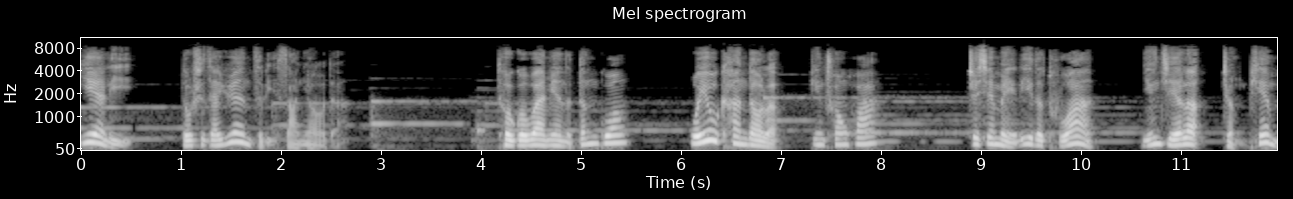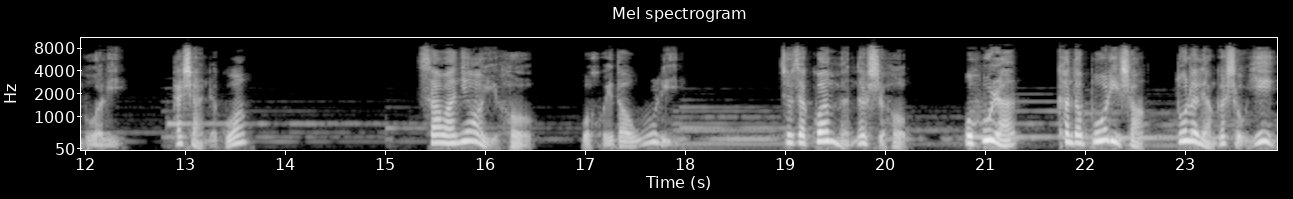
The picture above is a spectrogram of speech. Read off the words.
夜里都是在院子里撒尿的。透过外面的灯光，我又看到了冰窗花，这些美丽的图案凝结了整片玻璃，还闪着光。撒完尿以后，我回到屋里，就在关门的时候。我忽然看到玻璃上多了两个手印，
